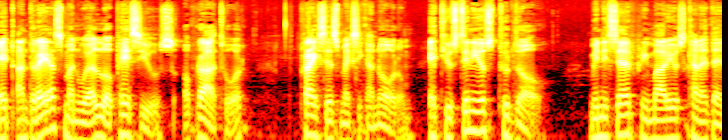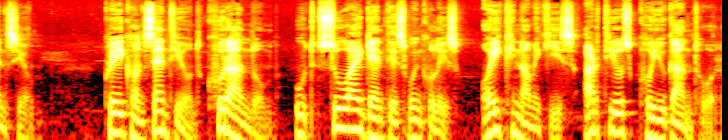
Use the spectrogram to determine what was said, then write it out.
et Andreas Manuel Lopesius, operator, Praeses Mexicanorum, et Justinius Turdo, minister primarius Canadensium, qui consentiunt curandum ut suae gentes vinculis oeconomicis artius coiugantur,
